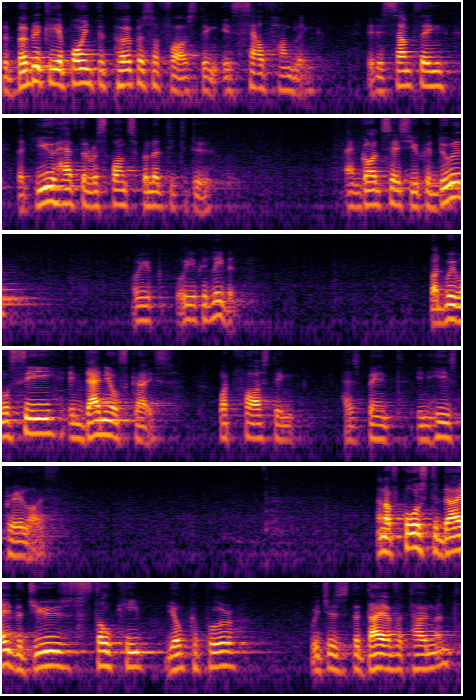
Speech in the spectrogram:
the biblically appointed purpose of fasting, is self humbling. It is something that you have the responsibility to do. And God says you could do it or you, or you could leave it. But we will see in Daniel's case what fasting has meant in his prayer life. And of course, today the Jews still keep Yom Kippur, which is the Day of Atonement.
